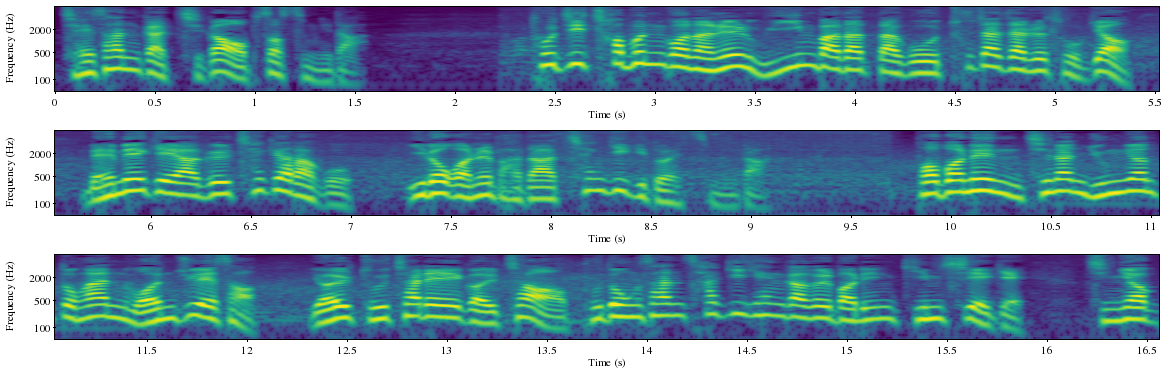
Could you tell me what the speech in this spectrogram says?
재산 가치가 없었습니다. 토지 처분 권한을 위임받았다고 투자자를 속여 매매 계약을 체결하고 1억 원을 받아 챙기기도 했습니다. 법원은 지난 6년 동안 원주에서 12차례에 걸쳐 부동산 사기 행각을 벌인 김 씨에게 징역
